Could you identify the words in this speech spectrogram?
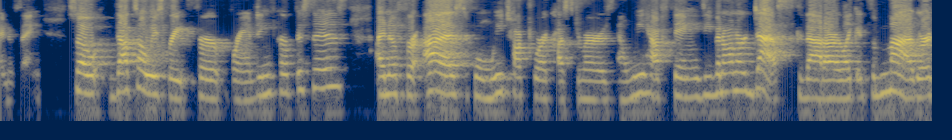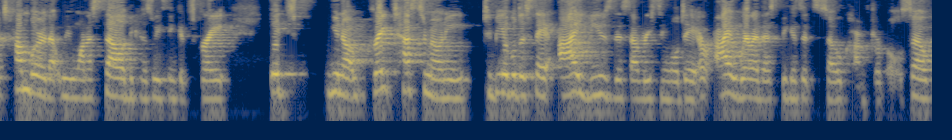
kind of thing. So that's always great for branding purposes. I know for us, when we talk to our customers and we have things even on our desk that are like it's a mug or a tumbler that we want to sell because we think it's great, it's you know great testimony to be able to say i use this every single day or i wear this because it's so comfortable so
